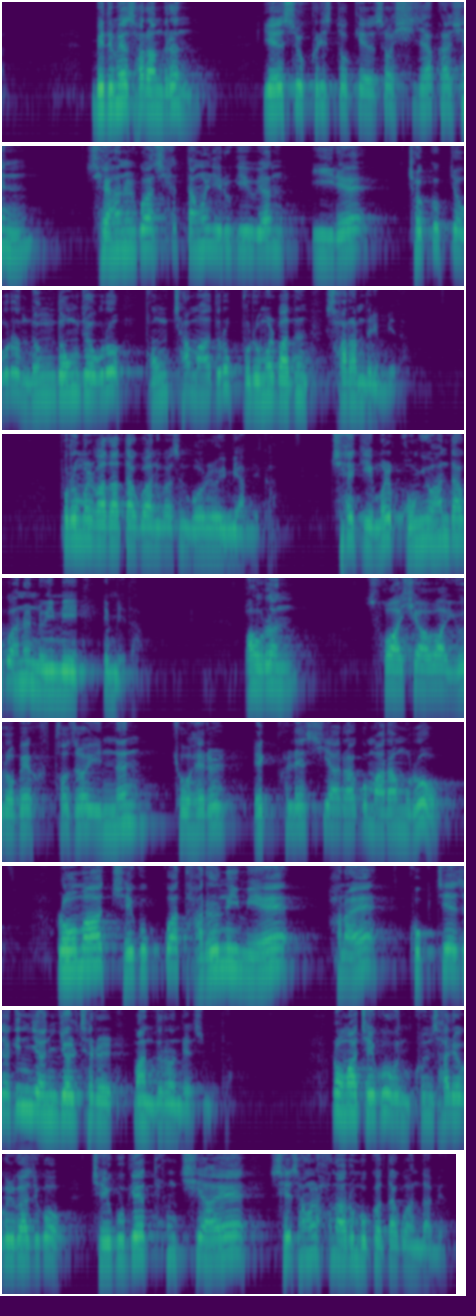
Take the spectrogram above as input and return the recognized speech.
믿음의 사람들은 예수 그리스도께서 시작하신 새 하늘과 새 땅을 이루기 위한 일에 적극적으로 능동적으로 동참하도록 부름을 받은 사람들입니다. 부름을 받았다고 하는 것은 뭘 의미합니까? 책임을 공유한다고 하는 의미입니다. 바울은 소아시아와 유럽에 흩어져 있는 교회를 에클레시아라고 말하므로 로마 제국과 다른 의미의 하나의 국제적인 연결체를 만들어냈습니다. 로마 제국은 군사력을 가지고 제국의 통치하에 세상을 하나로 묶었다고 한다면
